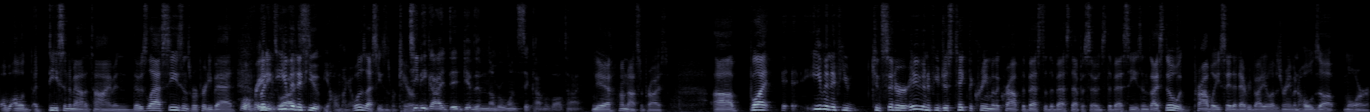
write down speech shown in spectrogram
a, a, decent amount of time. And those last seasons were pretty bad. Well, But ratings even wise, if you, oh my god, well, those last seasons were terrible. TV Guide did give them number one sitcom of all time. Yeah, I'm not surprised. Uh, but even if you consider, even if you just take the cream of the crop, the best of the best episodes, the best seasons, I still would probably say that Everybody Loves Raymond holds up more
